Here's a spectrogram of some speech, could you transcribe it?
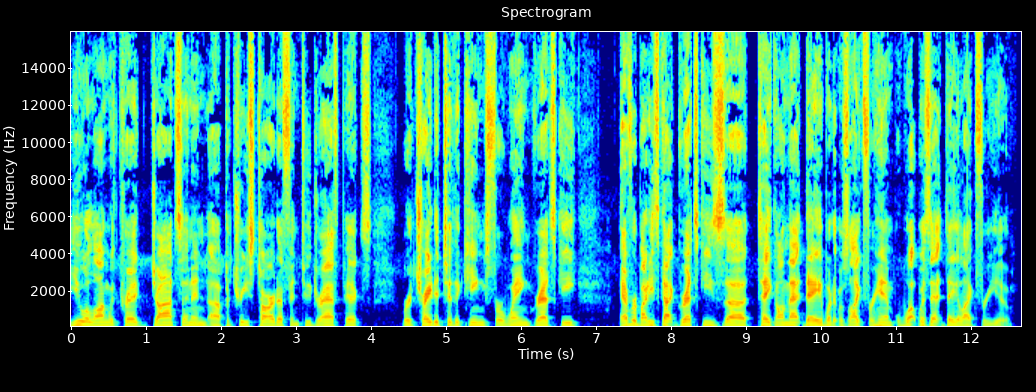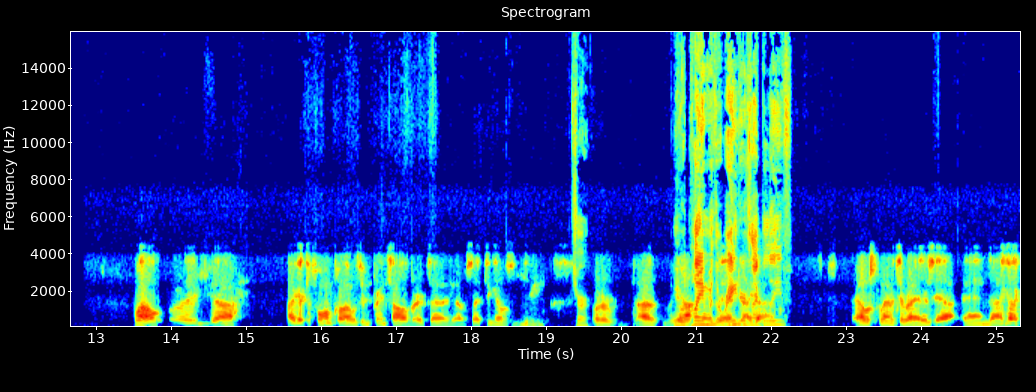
You, along with Craig Johnson and uh, Patrice Tardif and two draft picks, were traded to the Kings for Wayne Gretzky. Everybody's got Gretzky's uh, take on that day, what it was like for him. What was that day like for you? Well, uh, I got the phone call. I was in Prince Albert. Uh, I was, I think I was eating Sure. or uh, You yeah, were playing with the and then Raiders, I, got- believe. I was playing with the Raiders, yeah, and I got a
